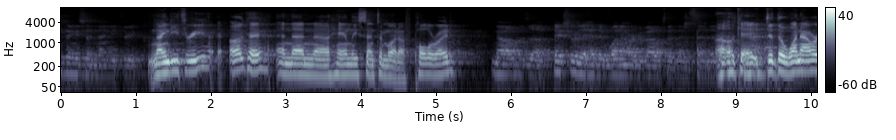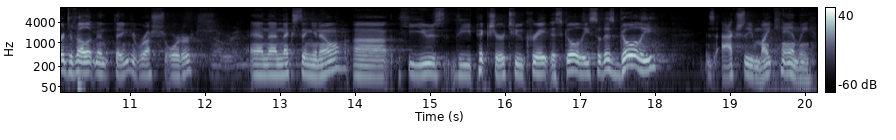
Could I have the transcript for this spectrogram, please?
I think he said 93. '93. Okay. And then uh, Hanley sent him what a Polaroid. No, it was a picture that had the one hour development and then send it. Okay. Did the one-hour development thing, rush order. Oh, right. And then next thing you know, uh, he used the picture to create this goalie. So this goalie is actually Mike Hanley,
